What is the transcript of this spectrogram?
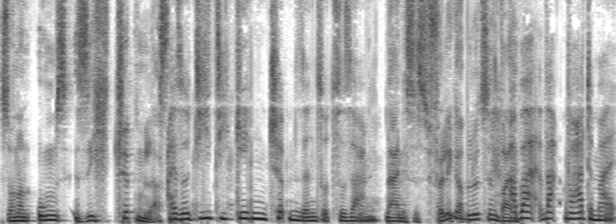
sondern ums sich chippen lassen. Also die, die gegen Chippen sind sozusagen. Nein, es ist völliger Blödsinn, weil... Aber wa warte mal,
